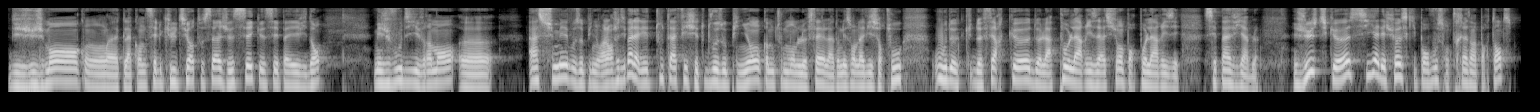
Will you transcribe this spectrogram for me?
du jugement, qu'on avec la cancel culture, tout ça. Je sais que c'est pas évident, mais je vous dis vraiment. Euh, assumez vos opinions. Alors je dis pas d'aller tout afficher toutes vos opinions comme tout le monde le fait là, donner son avis surtout, ou de, de faire que de la polarisation pour polariser. C'est pas viable. Juste que s'il y a des choses qui pour vous sont très importantes,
